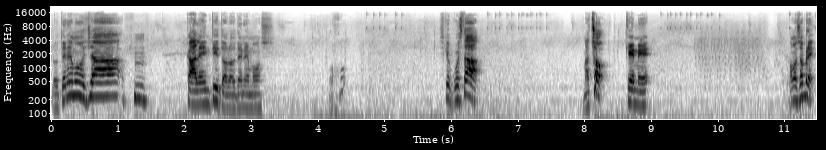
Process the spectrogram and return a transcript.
Lo tenemos ya... Hmm, calentito lo tenemos. Ojo. Es que cuesta... Macho, que me... Vamos, hombre.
